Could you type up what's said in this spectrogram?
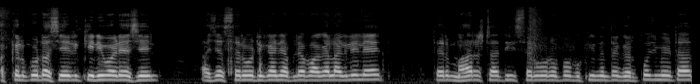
अक्कलकोट असेल किनीवाडी असेल अशा सर्व ठिकाणी आपल्या बागा लागलेल्या आहेत. तर महाराष्ट्रात ही सर्व रोपं बुकिंगनंतर घरपोच मिळतात.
